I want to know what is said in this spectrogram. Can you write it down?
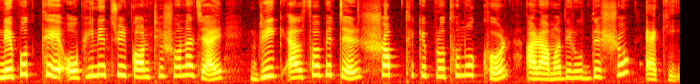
নেপথ্যে অভিনেত্রীর কণ্ঠে শোনা যায় গ্রিক অ্যালফাবেটের সব থেকে প্রথম অক্ষর আর আমাদের উদ্দেশ্য একই।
